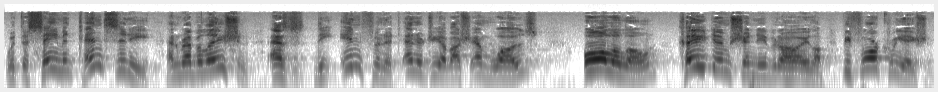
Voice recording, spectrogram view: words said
With the same intensity and revelation as the infinite energy of Hashem was all alone. Before creation.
